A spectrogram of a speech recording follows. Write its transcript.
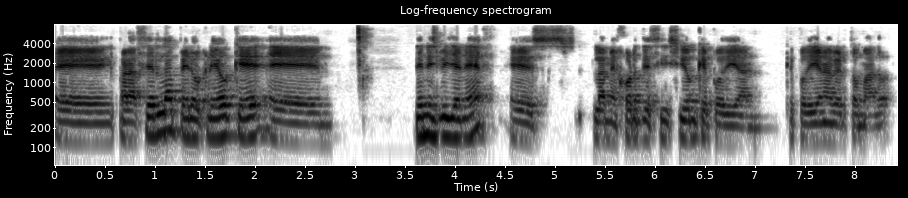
eh, para hacerla, pero creo que eh, Denis Villeneuve es la mejor decisión que podían, que podían haber tomado.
